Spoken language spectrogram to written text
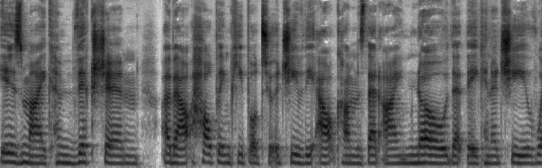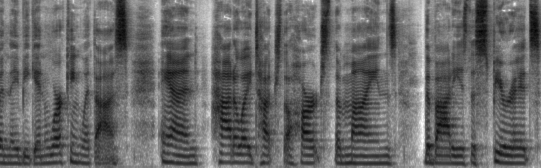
is my conviction about helping people to achieve the outcomes that I know that they can achieve when they begin working with us? And how do I touch the hearts, the minds, the bodies, the spirits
